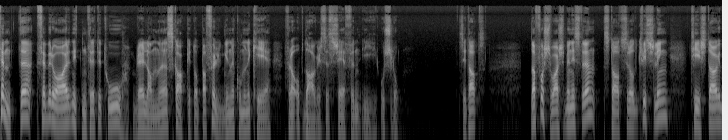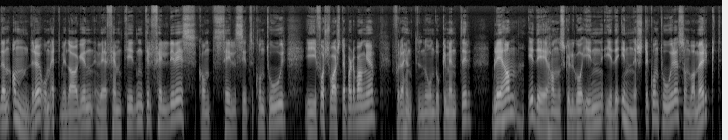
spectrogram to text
5.2.1932 ble landet skaket opp av følgende kommuniké fra oppdagelsessjefen i Oslo. Sitat. Da forsvarsministeren, statsråd Quisling, tirsdag den andre om ettermiddagen ved femtiden tilfeldigvis kom til sitt kontor i Forsvarsdepartementet for å hente noen dokumenter, ble han, idet han skulle gå inn i det innerste kontoret, som var mørkt,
